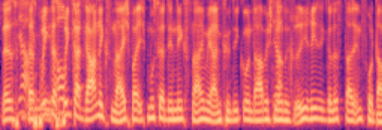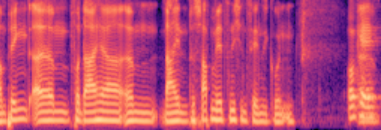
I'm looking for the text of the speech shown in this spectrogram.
Ja, das bringt, das bringt gerade gar nichts Neich, weil ich muss ja den nächsten Anime ankündigen und da habe ich Ja. nur eine riesige Liste an Infodumping. Ähm, von daher, ähm, nein, das schaffen wir jetzt nicht in 10 Sekunden. Okay.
